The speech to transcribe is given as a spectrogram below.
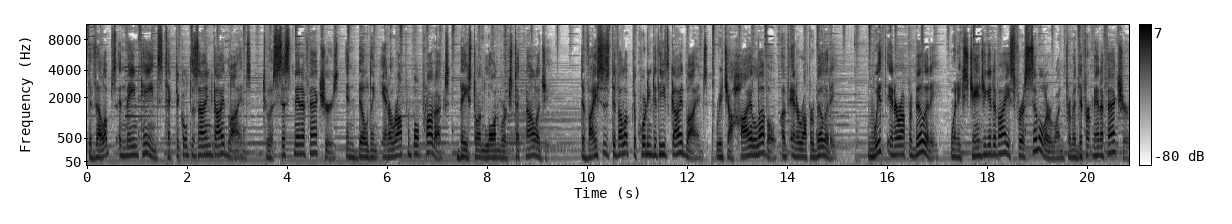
develops and maintains technical design guidelines to assist manufacturers in building interoperable products based on LonWorks technology. Devices developed according to these guidelines reach a high level of interoperability. With interoperability, when exchanging a device for a similar one from a different manufacturer,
